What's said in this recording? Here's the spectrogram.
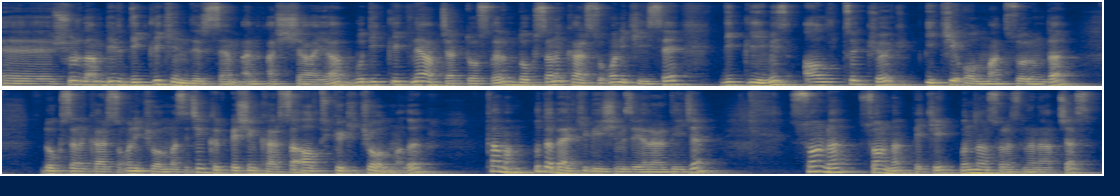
Ee, şuradan bir diklik indirsem ben aşağıya. Bu diklik ne yapacak dostlarım? 90'ın karşısı 12 ise dikliğimiz 6 kök 2 olmak zorunda. 90'ın karşısı 12 olması için 45'in karşısı 6 kök 2 olmalı. Tamam bu da belki bir işimize yarar diyeceğim. Sonra sonra peki bundan sonrasında ne yapacağız?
